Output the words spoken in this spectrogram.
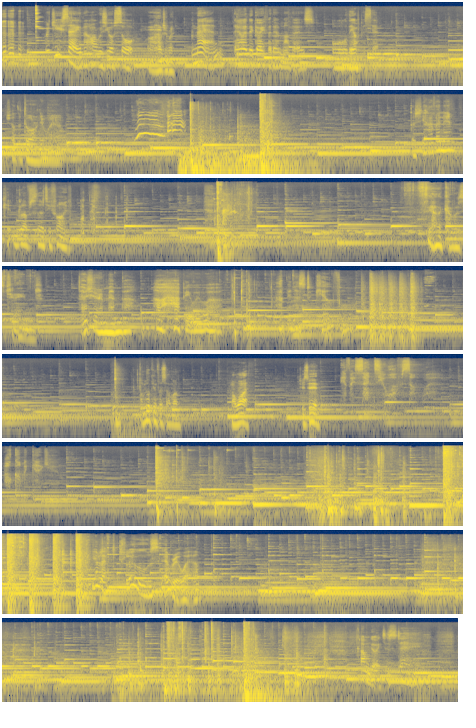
Would you say that I was your sort? Uh, how do you mean? Men, they either go for their mothers or the opposite. Shut the door on your way out. Does she have a name? Kitten Gloves 35. See how the colors change. Don't you remember how happy we were? Happiness to kill for. I'm looking for someone. My wife. She's here. If it sends everywhere. I'm going to stay.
